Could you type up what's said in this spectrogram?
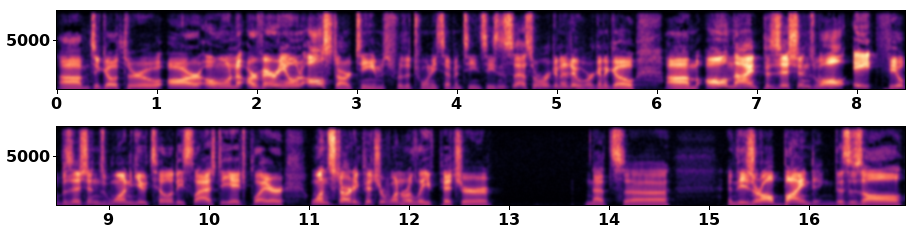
um, to go through our own our very own All Star teams for the 2017 season. So that's what we're going to do. We're going to go um, all nine positions, well, all eight field positions, one utility slash DH player, one starting pitcher, one relief pitcher. And that's uh, and these are all binding. This is all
